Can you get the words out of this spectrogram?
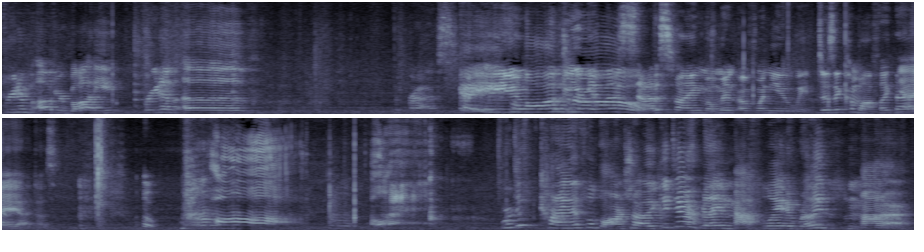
Freedom of your body. Freedom of. the press. Hey, you, you get the satisfying moment of when you wait. Does it come off like that? yeah, yeah, it does. Oh. Ah. We're just cutting this cilantro. You can do it really messily. It really doesn't matter.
